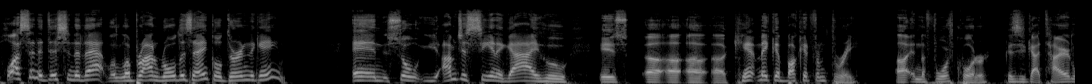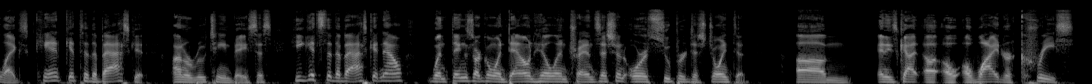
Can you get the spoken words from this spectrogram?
Plus, in addition to that, LeBron rolled his ankle during the game. And so I'm just seeing a guy who is uh, uh, uh, uh can't make a bucket from three uh, in the fourth quarter because he's got tired legs, can't get to the basket on a routine basis. He gets to the basket now when things are going downhill in transition or is super disjointed. Um, and he's got a, a, a, wider crease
